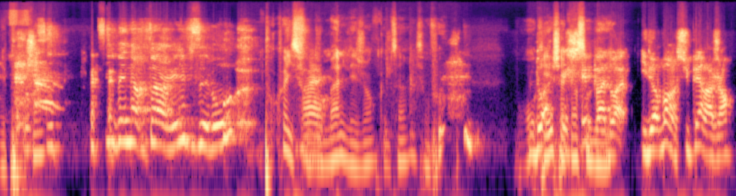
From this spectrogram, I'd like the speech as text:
Mais pourquoi, Si Ben Arfa arrive, c'est bon. pourquoi ils se font Ouais. mal, les gens, comme ça? Ils sont fous Bon, doit, chacun je sais pas, doit, il doit avoir un super agent.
